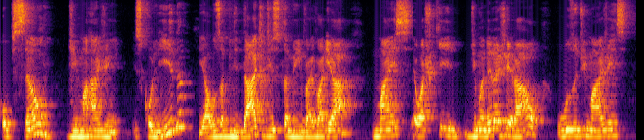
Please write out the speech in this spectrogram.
opção de imagem escolhida e a usabilidade disso também vai variar, mas eu acho que, de maneira geral, o uso de imagens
